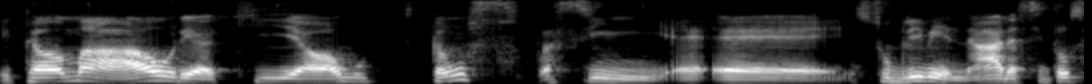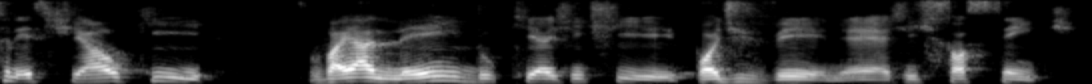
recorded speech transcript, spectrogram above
Então é uma áurea que é algo tão assim é, é, subliminar, assim tão celestial que vai além do que a gente pode ver, né? A gente só sente.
